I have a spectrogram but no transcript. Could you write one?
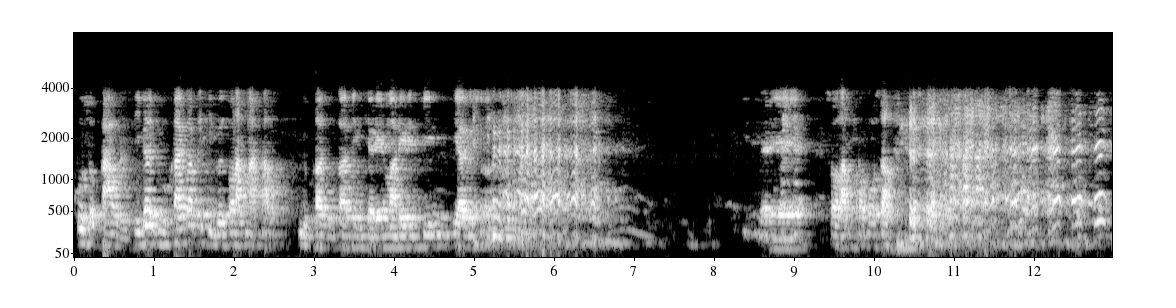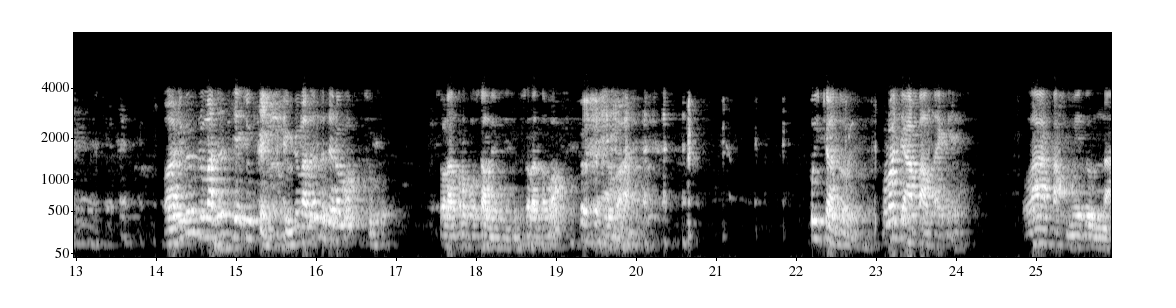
kusuk kaul. Tiga duka itu apa tiga sholat masal. Duka duka yang jari mari rezeki dia bisa. Dari sholat proposal. Wah, itu belum masuk sejak juga. Belum masuk sejak apa? Sholat proposal ini. Sholat apa? Belum Pidato. Kalau di apal teksnya. La tahmidunna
